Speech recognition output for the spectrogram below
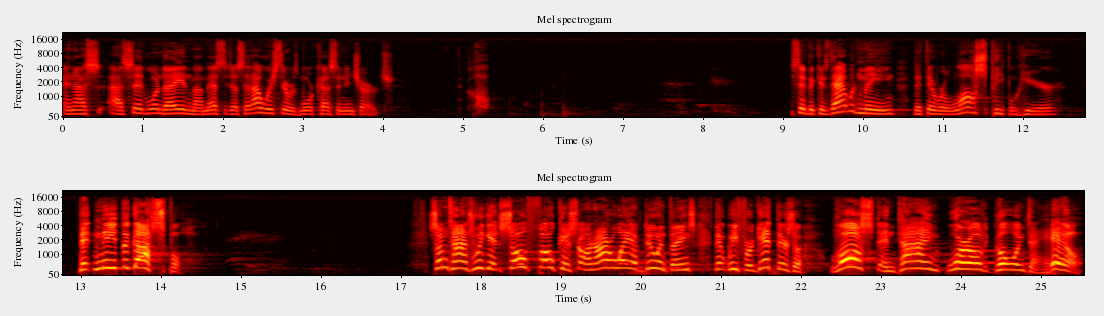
And I, I said one day in my message, I said, I wish there was more cussing in church. I said, because that would mean that there were lost people here that need the gospel. Sometimes we get so focused on our way of doing things that we forget there's a lost and dying world going to hell.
